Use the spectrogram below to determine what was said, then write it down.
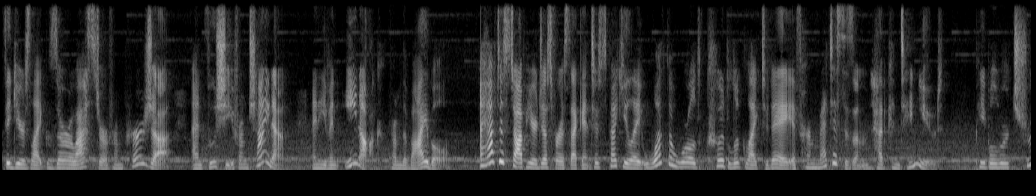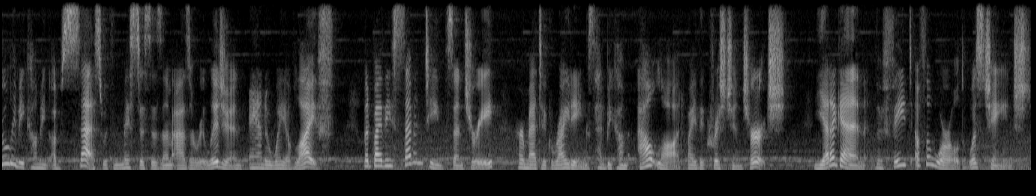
Figures like Zoroaster from Persia and Fuxi from China and even Enoch from the Bible. I have to stop here just for a second to speculate what the world could look like today if Hermeticism had continued. People were truly becoming obsessed with mysticism as a religion and a way of life. But by the 17th century, Hermetic writings had become outlawed by the Christian Church. Yet again, the fate of the world was changed.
